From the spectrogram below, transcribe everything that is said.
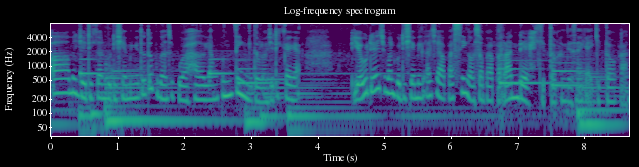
uh, menjadikan body shaming itu tuh bukan sebuah hal yang penting gitu loh. Jadi kayak ya udah cuman body shaming aja apa sih nggak usah baperan deh gitu kan biasanya kayak gitu kan.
